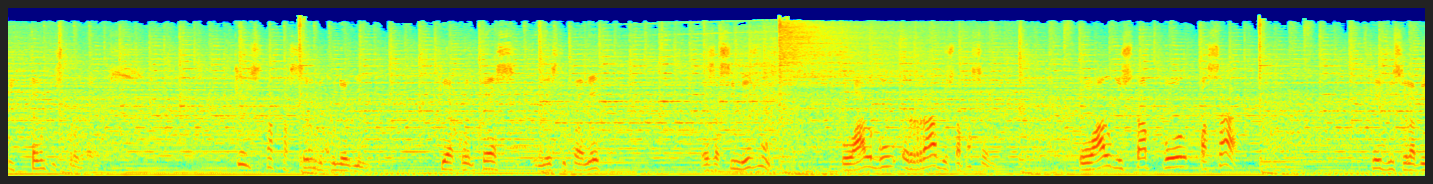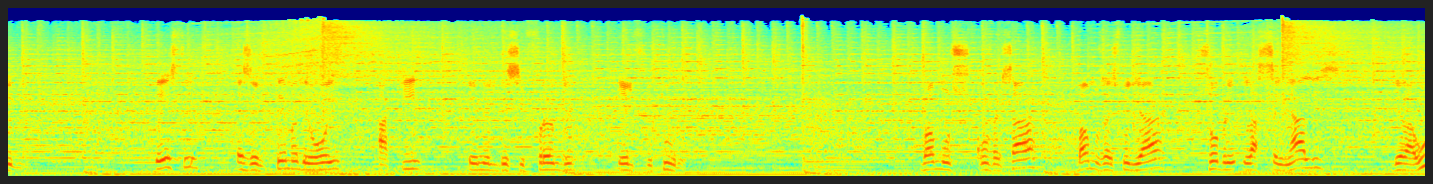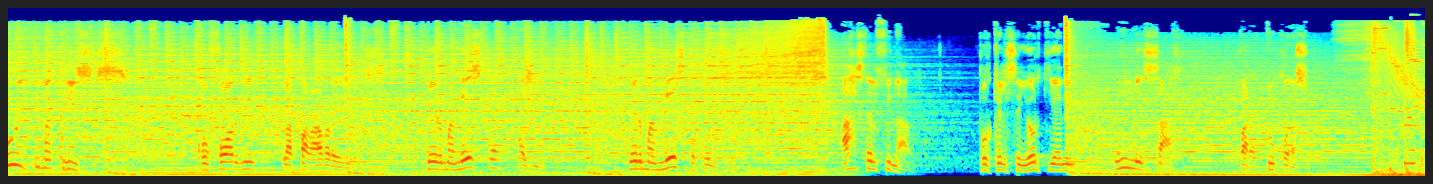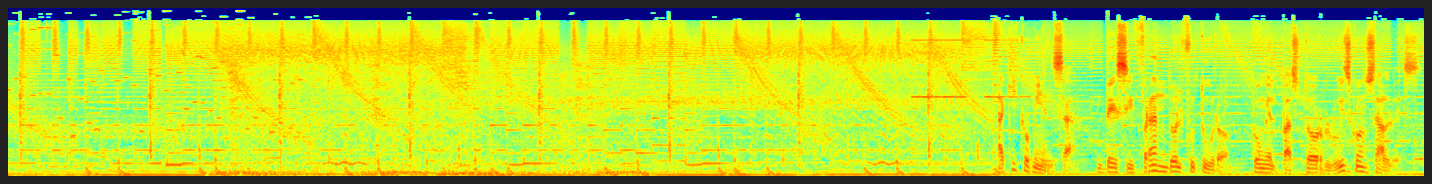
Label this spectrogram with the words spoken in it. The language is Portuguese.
e tantos problemas. O que está passando com o mundo? O que acontece neste planeta? É assim mesmo? Ou algo errado está passando? Ou algo está por passar? O que diz a Bíblia? Este é o tema de hoje aqui em El Decifrando el Futuro. Vamos conversar vamos a estudiar sobre las señales de la última crisis, conforme la palabra de Dios. Permanezca allí, permanezca con nosotros hasta el final, porque el Señor tiene un mensaje para tu corazón. Aquí comienza Descifrando el Futuro con el pastor Luis González.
